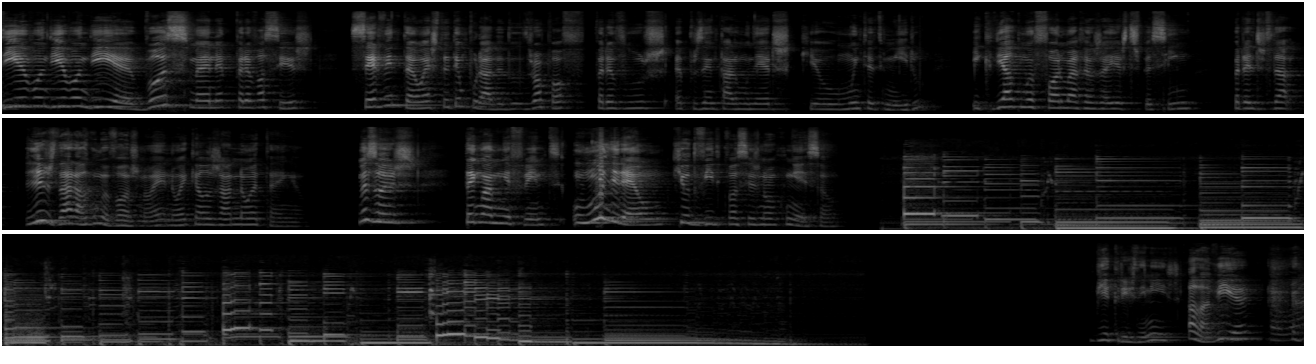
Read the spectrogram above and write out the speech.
dia, bom dia, bom dia! Boa semana para vocês! Serve então esta temporada do Drop Off para vos apresentar mulheres que eu muito admiro e que de alguma forma arranjei este espacinho para lhes dar, lhes dar alguma voz, não é? Não é que elas já não a tenham. Mas hoje tenho à minha frente um mulherão que eu duvido que vocês não a conheçam. Beatriz Diniz. Olá, Bia. Olá,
